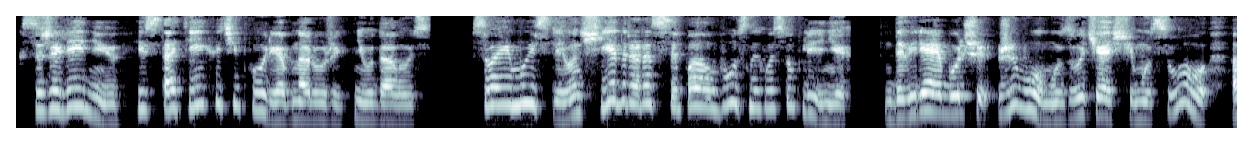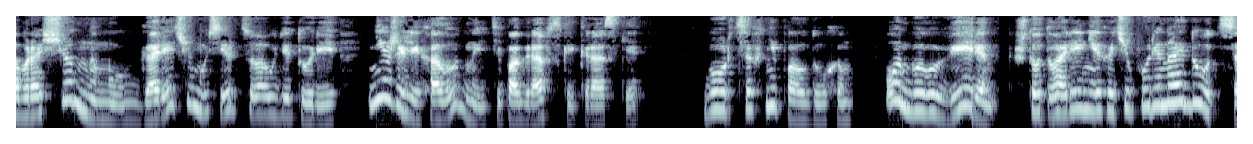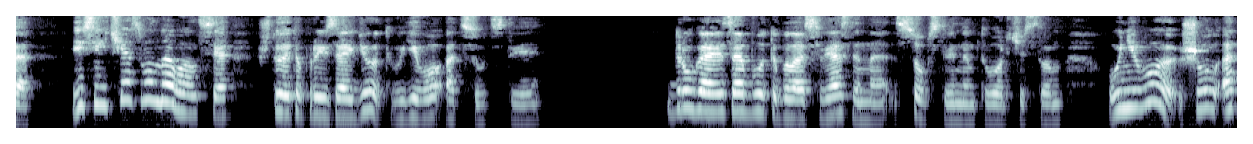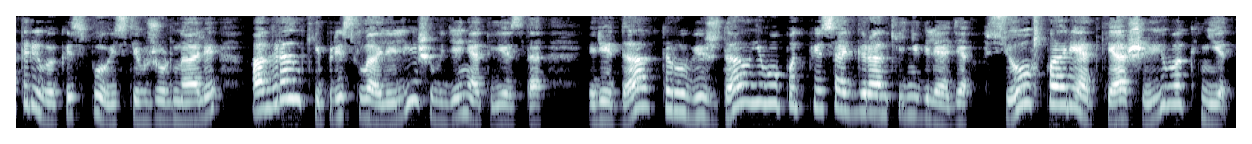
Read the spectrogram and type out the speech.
К сожалению, и статей Хачапури обнаружить не удалось. Свои мысли он щедро рассыпал в устных выступлениях, доверяя больше живому звучащему слову, обращенному к горячему сердцу аудитории, нежели холодной типографской краске. Бурцев не пал духом. Он был уверен, что творения Хачапури найдутся, и сейчас волновался, что это произойдет в его отсутствие. Другая забота была связана с собственным творчеством. У него шел отрывок из повести в журнале, а гранки прислали лишь в день отъезда. Редактор убеждал его подписать гранки, не глядя. Все в порядке, ошибок нет.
